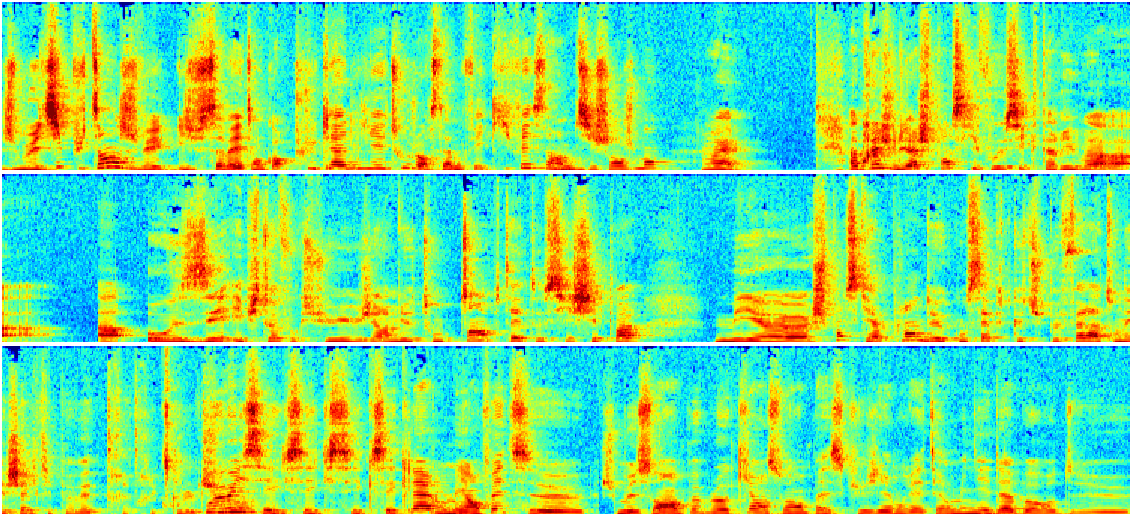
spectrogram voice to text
je me dis, putain, je vais, ça va être encore plus quali et tout. Genre, ça me fait kiffer, c'est un petit changement. Ouais. Après, Julia, je pense qu'il faut aussi que t'arrives à, à oser. Et puis toi, faut que tu gères mieux ton temps, peut-être aussi, je sais pas. Mais euh, je pense qu'il y a plein de concepts que tu peux faire à ton échelle qui peuvent être très très cool. Tu Oui, vois. oui, c'est- c'est c'est- c'est clair. Mais en fait, euh, je me sens un peu bloquée en ce moment parce que j'aimerais terminer d'abord de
